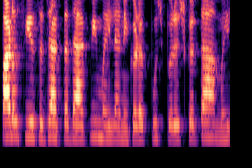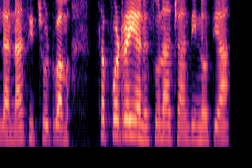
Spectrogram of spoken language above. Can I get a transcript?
પાડોશીએ સજાગતા દાખવી મહિલાની કડક પૂછપરછ કરતા મહિલા નાસી છોટવામાં સફળ રહી અને સોના ચાંદીનો ત્યાં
